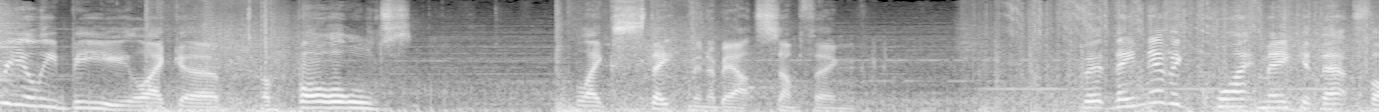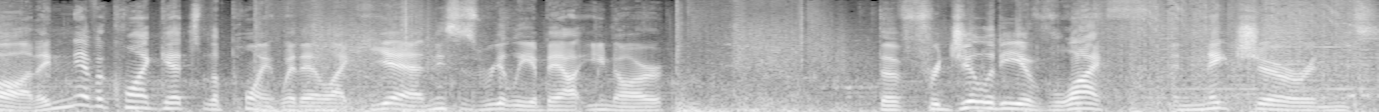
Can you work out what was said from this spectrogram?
really be like a, a bold, like, statement about something but they never quite make it that far. They never quite get to the point where they're like, yeah, and this is really about, you know, the fragility of life and nature and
